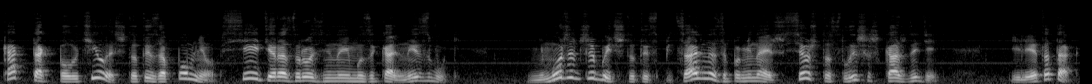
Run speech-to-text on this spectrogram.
Как так получилось, что ты запомнил все эти разрозненные музыкальные звуки? Не может же быть, что ты специально запоминаешь все, что слышишь каждый день. Или это так?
